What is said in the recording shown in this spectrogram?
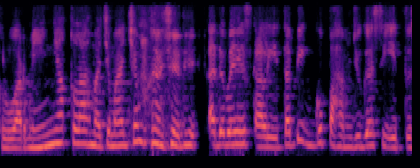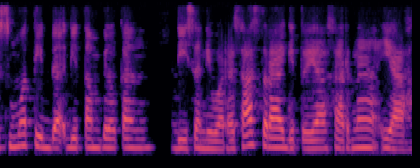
keluar minyak lah macam-macam lah. Jadi ada banyak sekali. Tapi gue paham juga sih itu semua tidak ditampilkan di sandiwara sastra gitu ya. Karena ya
